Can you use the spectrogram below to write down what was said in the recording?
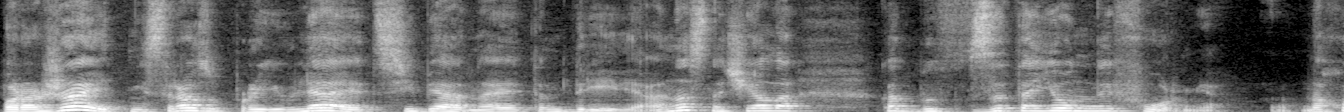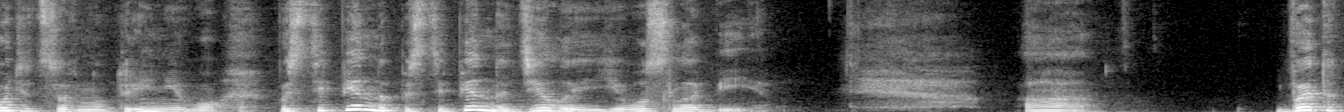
поражает, не сразу проявляет себя на этом древе. Она сначала как бы в затаенной форме находится внутри него, постепенно, постепенно делая его слабее. А, в этот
